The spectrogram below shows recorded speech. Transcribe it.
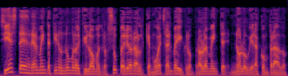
Si este realmente tiene un número de kilómetros superior al que muestra el vehículo, probablemente no lo hubiera comprado.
